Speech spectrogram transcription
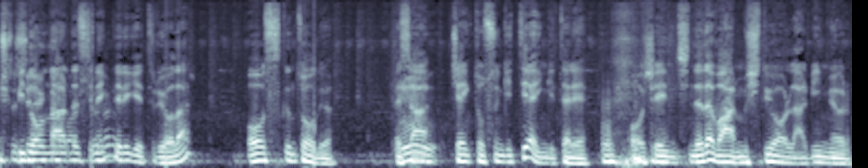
küçük bidonlarda sinekleri getiriyorlar. O sıkıntı oluyor. Mesela Hmm. Cenk Tosun gitti ya İngiltere'ye. o şeyin içinde de varmış diyorlar bilmiyorum.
